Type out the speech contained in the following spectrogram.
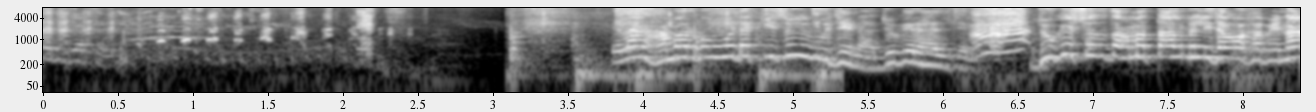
করে গেছে এলাম আমার বৌমাটা কিছুই বুঝে না যুগের হালচাল যুগের সাথে তো আমার তাল মেলি যাওয়া খাবে না।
